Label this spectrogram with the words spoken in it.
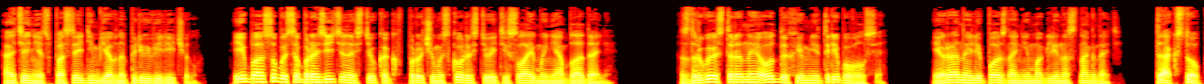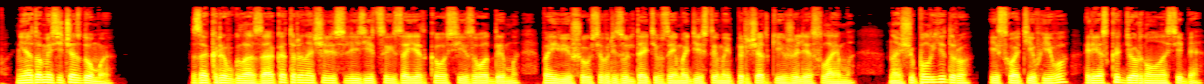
Хотя нет, с последним явно преувеличил, ибо особой сообразительностью, как, впрочем, и скоростью эти слаймы не обладали. С другой стороны, отдых им не требовался, и рано или поздно они могли нас нагнать. Так, стоп, не о том я сейчас думаю. Закрыв глаза, которые начали слезиться из-за едкого сизого дыма, появившегося в результате взаимодействия моей перчатки и желе слайма, нащупал ядро и, схватив его, резко дернул на себя.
